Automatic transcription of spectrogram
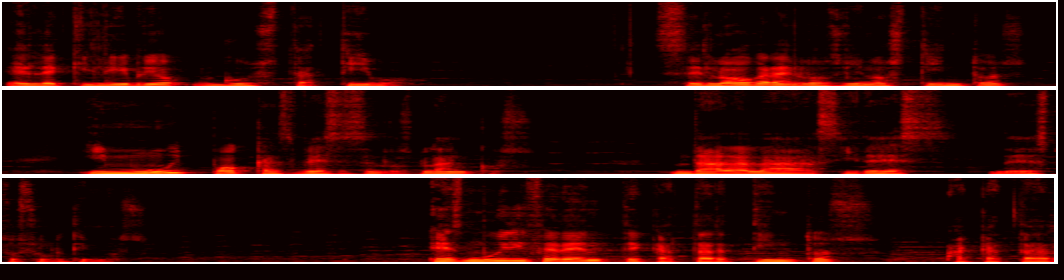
el equilibrio gustativo. Se logra en los vinos tintos y muy pocas veces en los blancos, dada la acidez de estos últimos. Es muy diferente catar tintos a catar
